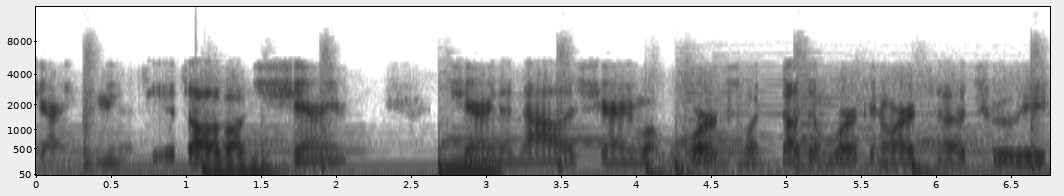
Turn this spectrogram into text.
sharing community. It's all about sharing sharing the knowledge, sharing what works, what doesn't work in order to truly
